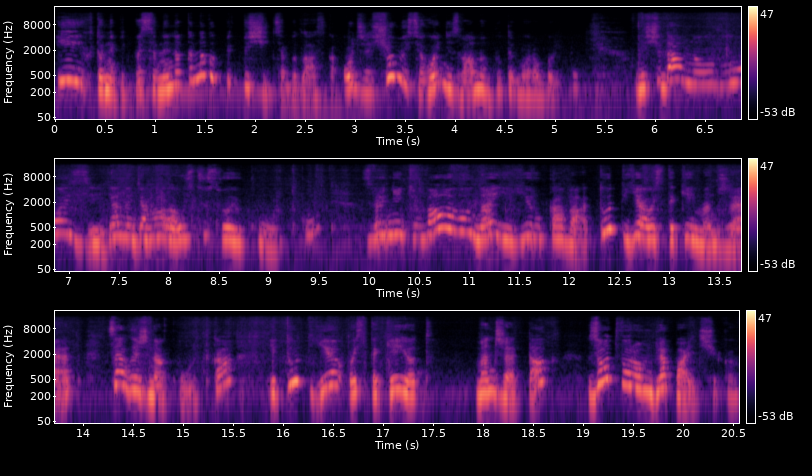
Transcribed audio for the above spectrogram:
І хто не підписаний на канал, підпишіться, будь ласка. Отже, що ми сьогодні з вами будемо робити? Нещодавно у влозі я надягала ось цю свою куртку. Зверніть увагу на її рукава. Тут є ось такий манжет, це лижна куртка, і тут є ось такий от манжет, так? З отвором для пальчика.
